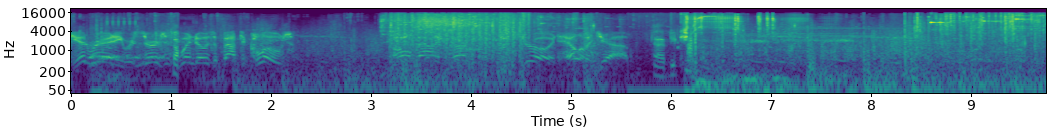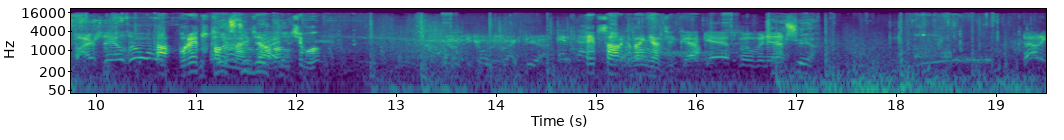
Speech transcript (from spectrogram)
Get ready, resurgence window is about to close. All bounty targets destroyed. Hell of a job. Ya bir kişi Fire sale's over. Tamam burayı tutalım bence alan içi bu. Hepsi arkadan gelecek ya. Bounty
